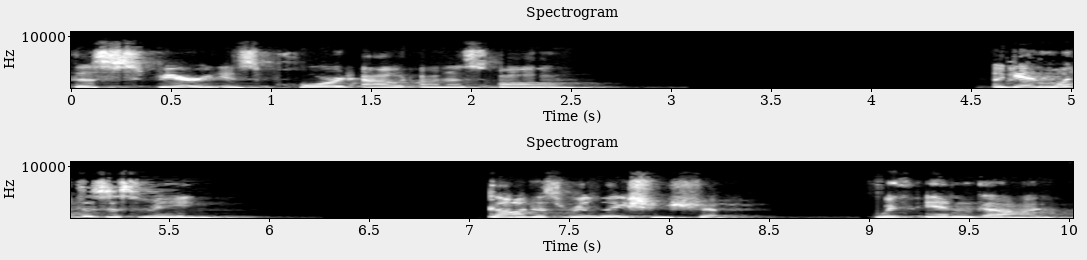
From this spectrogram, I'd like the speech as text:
the Spirit is poured out on us all. Again, what does this mean? God is relationship within God,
